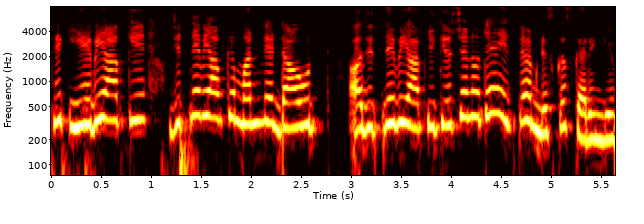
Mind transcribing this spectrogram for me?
ठीक, ये भी आपके, जितने भी आपके मन में डाउट और जितने भी आपके क्वेश्चन होते हैं, इस पर हम डिस्कस करेंगे।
